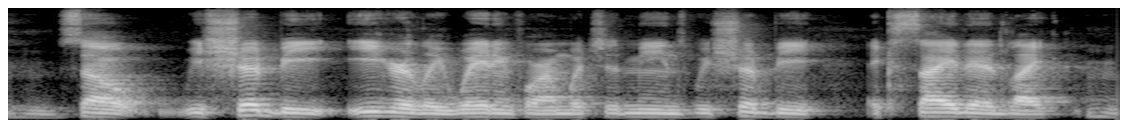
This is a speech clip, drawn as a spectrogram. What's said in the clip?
Mm-hmm. So we should be eagerly waiting for him, which means we should be excited, like mm-hmm.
